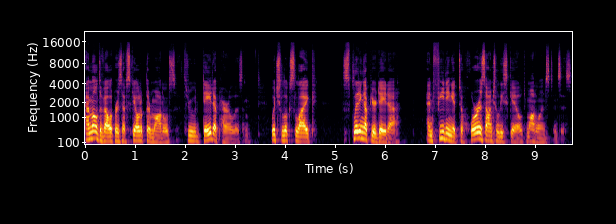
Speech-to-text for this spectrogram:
ML developers have scaled up their models through data parallelism, which looks like splitting up your data and feeding it to horizontally scaled model instances.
